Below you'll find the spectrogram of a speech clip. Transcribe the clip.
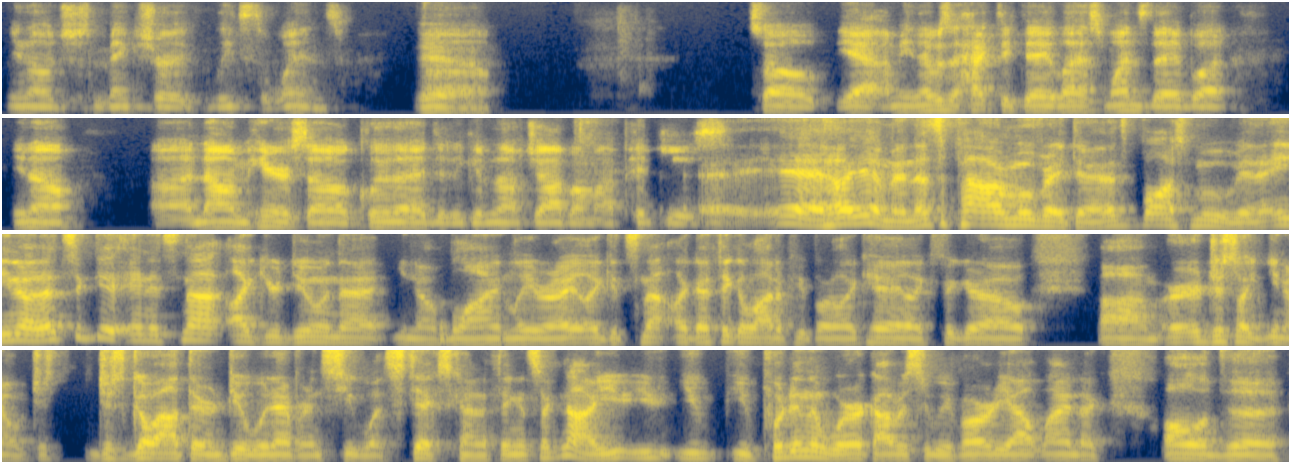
you know just making sure it leads to wins. Yeah. Uh, so yeah, I mean it was a hectic day last Wednesday, but you know uh, now I'm here, so clearly I did a good enough job on my pitches. Uh, yeah, hell yeah, man. That's a power move right there. That's boss move, and you know that's a good. And it's not like you're doing that, you know, blindly, right? Like it's not like I think a lot of people are like, hey, like figure out, um, or just like you know, just just go out there and do whatever and see what sticks, kind of thing. It's like no, you you you you put in the work. Obviously, we've already outlined like all of the,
